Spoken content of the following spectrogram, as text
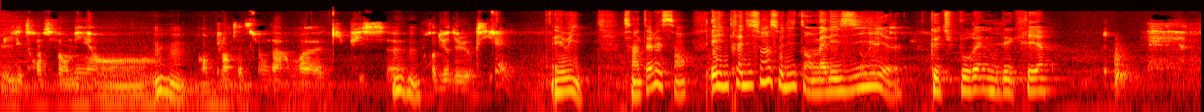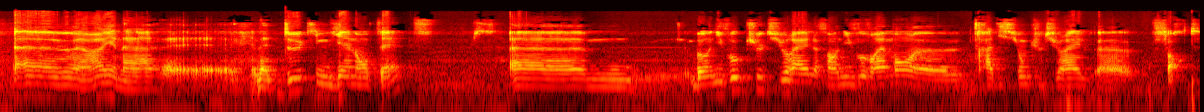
les transformer transformer en, mhm. en plantation d'arbres qui puissent euh, mhm. produire de l'oxygène. Et eh oui, c'est intéressant. Et une tradition insolite en Malaisie euh, que tu pourrais nous décrire euh, alors, il, y en a, il y en a deux qui me viennent en tête. Euh, bon, au niveau culturel, enfin au niveau vraiment euh, tradition culturelle euh, forte,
